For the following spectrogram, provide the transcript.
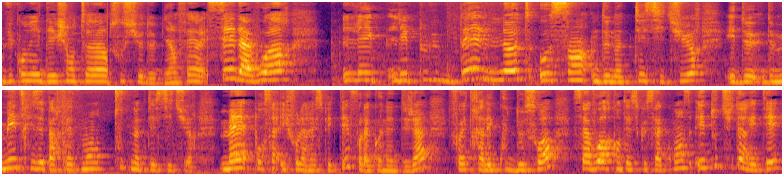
vu qu'on est des chanteurs soucieux de bien faire, c'est d'avoir les, plus belles notes au sein de notre tessiture et de, maîtriser parfaitement toute notre tessiture. Mais pour ça, il faut la respecter, il faut la connaître déjà, il faut être à l'écoute de soi, savoir quand est-ce que ça coince et tout de suite arrêter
